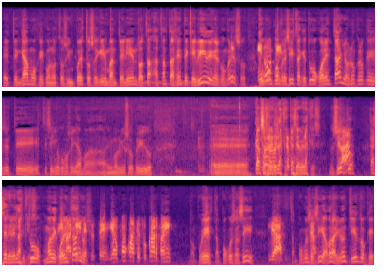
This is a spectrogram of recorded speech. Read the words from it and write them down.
eh, tengamos que con nuestros impuestos seguir manteniendo a, ta- a tanta gente que vive en el Congreso. Hubo un congresista que tuvo 40 años, ¿no? Creo que es este, este señor, ¿cómo se llama? Yo me olvidé su apellido. Eh, Cáceres Bueno, Velázquez, no- Cáceres Velázquez. ¿No es cierto? Cáceres Que Velázquez. tuvo más de 40 años. Imagínese usted, ya un poco hace su carpa ahí. No, pues, tampoco es así. Ya. Tampoco es Ya. así. Ahora, yo entiendo que,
